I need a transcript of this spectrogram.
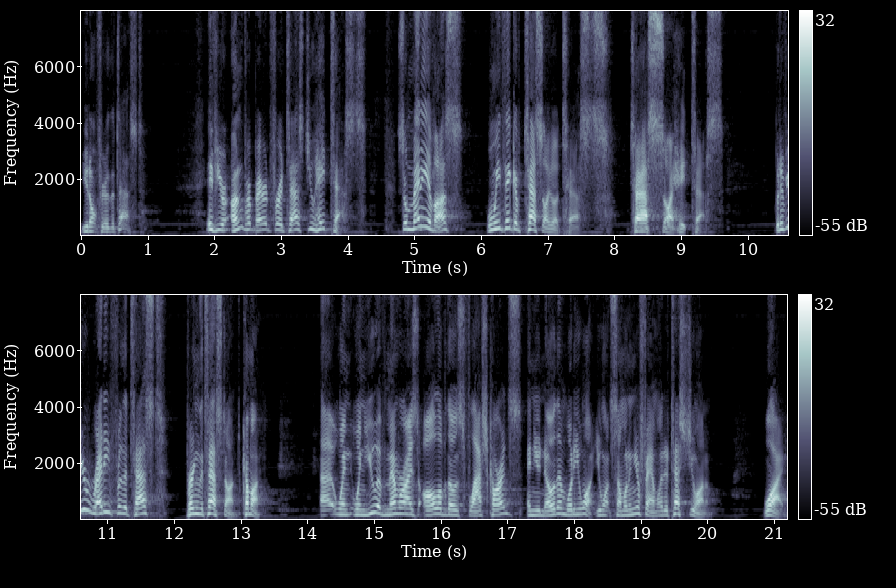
you don't fear the test. If you're unprepared for a test, you hate tests. So many of us, when we think of tests, I go, tests, tests, oh, I hate tests. But if you're ready for the test, bring the test on. Come on. Uh, when, when you have memorized all of those flashcards and you know them, what do you want? You want someone in your family to test you on them. Why?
